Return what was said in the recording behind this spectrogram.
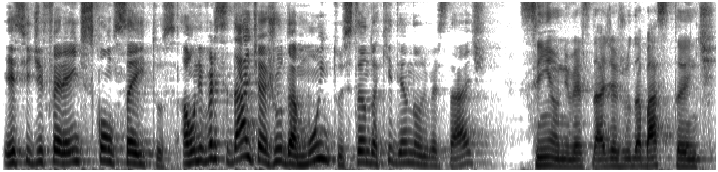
esses diferentes conceitos? A universidade ajuda muito, estando aqui dentro da universidade? Sim, a universidade ajuda bastante.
